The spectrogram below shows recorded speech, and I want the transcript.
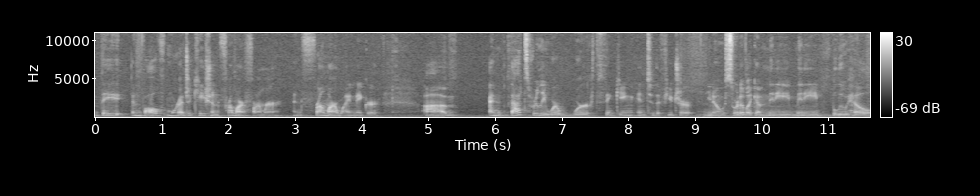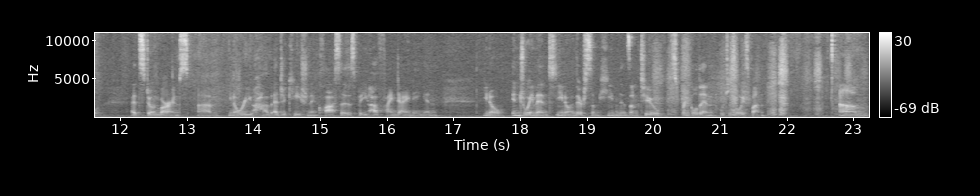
They involve more education from our farmer and from our winemaker. Um, and that's really where we're thinking into the future. You know, sort of like a mini, mini Blue Hill at Stone Barns, um, you know, where you have education and classes, but you have fine dining and, you know, enjoyment. You know, there's some hedonism too sprinkled in, which is always fun. Um,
